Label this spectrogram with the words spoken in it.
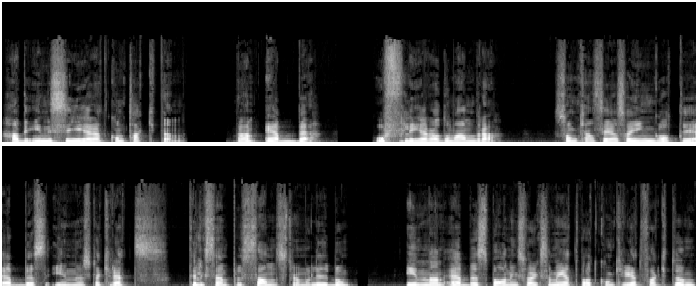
hade initierat kontakten mellan Ebbe och flera av de andra som kan sägas ha ingått i Ebbes innersta krets, till exempel Sandström och Lidbom. Innan Ebbes spaningsverksamhet var ett konkret faktum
